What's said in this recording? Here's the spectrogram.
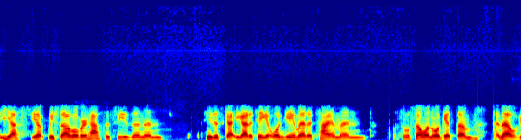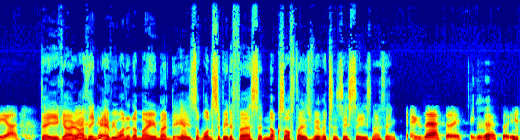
Yes, yep. We still have over half the season, and you just got you got to take it one game at a time, and so someone will get them, and that will be us. There you go. I think everyone at the moment is wants to be the first that knocks off those riveters this season. I think exactly, exactly.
